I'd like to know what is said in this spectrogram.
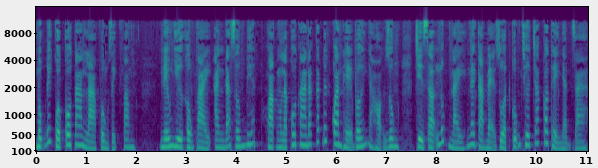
mục đích của cô ta là Phùng Dịch Phong. Nếu như không phải anh đã sớm biết hoặc là cô ta đã cắt đứt quan hệ với nhà họ Dung, chỉ sợ lúc này ngay cả mẹ ruột cũng chưa chắc có thể nhận ra.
